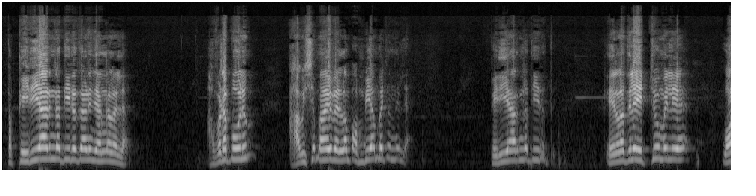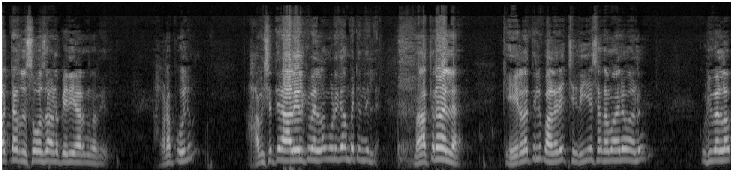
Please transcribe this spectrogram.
അപ്പം പെരിയാറിന്റെ തീരത്താണ് ഞങ്ങളല്ല. അവിടെ പോലും ആവശ്യമായ വെള്ളം പമ്പ് ചെയ്യാൻ പറ്റുന്നില്ല. പെരിയാറിന്റെ തീരത്ത്. കേരളത്തിലെ ഏറ്റവും വലിയ വാട്ടർ റിസോഴ്സാണ് പെരിയാർ എന്ന് പറയുന്നത്. അവിടെ പോലും ആവശ്യത്തിന് ആളുകൾക്ക് വെള്ളം കൊടുക്കാൻ പറ്റുന്നില്ല. മാത്രമല്ല കേരളത്തിൽ വളരെ ചെറിയ ശതമാനമാണ് കുടിവെള്ളം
